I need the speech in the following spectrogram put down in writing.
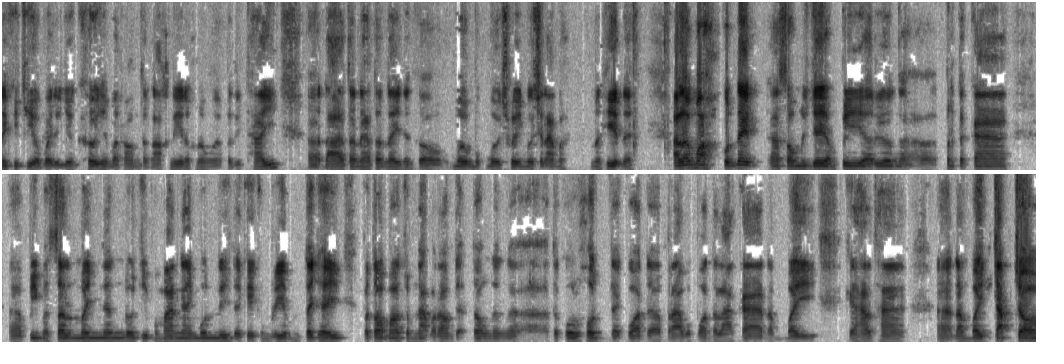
នេះគឺជាអ្វីដែលយើងឃើញហើយបារម្ភទាំងអស់គ្នានៅក្នុងប្រទេសថៃដើរទៅណាទៅណីហ្នឹងក៏មើលមុខមើលឆ្វេងមើលឆ្នាំមិនហ៊ានទេឥឡូវមកគុណដេតសូមនិយាយអំពីរឿងព្រឹត្តិការណ៍ ពីម្សិលមិញនឹងដូចជាប្រហែលថ្ងៃមុននេះដែលគេគម្រាមបន្តិចហើយបន្ទាប់មកចំណាប់អារម្មណ៍តកតងនឹងតកូលហ៊ុនដែលគាត់ប្រើប្រព័ន្ធតឡាការដើម្បីគេហៅថា ដើម្បីចាប់ចង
